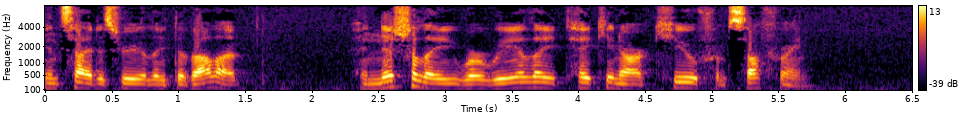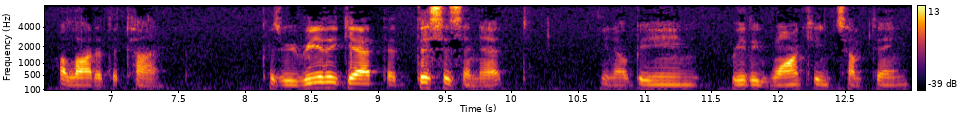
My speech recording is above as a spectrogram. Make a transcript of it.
insight is really developed, initially we're really taking our cue from suffering a lot of the time. Because we really get that this isn't it, you know, being really wanting something,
